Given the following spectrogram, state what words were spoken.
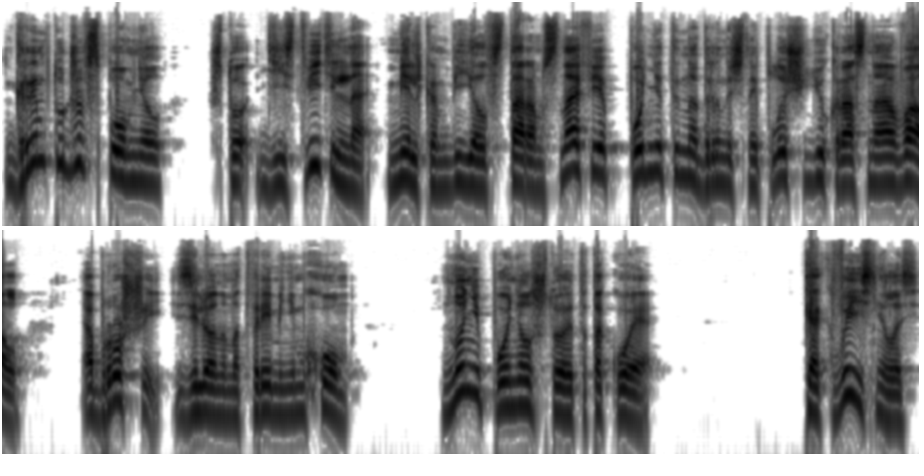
Грым тут же вспомнил, что действительно мельком видел в старом снафе поднятый над рыночной площадью красный овал, обросший зеленым от времени мхом, но не понял, что это такое. Как выяснилось,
